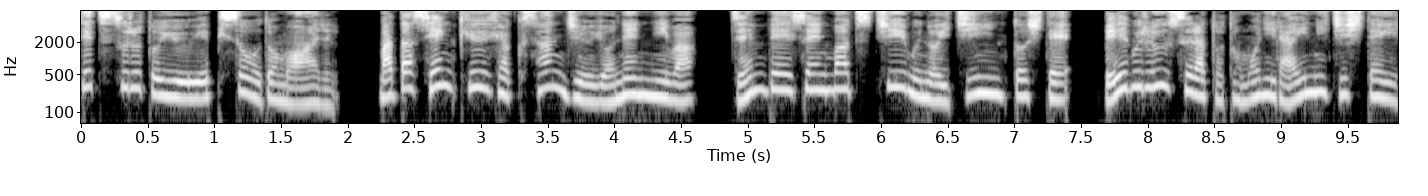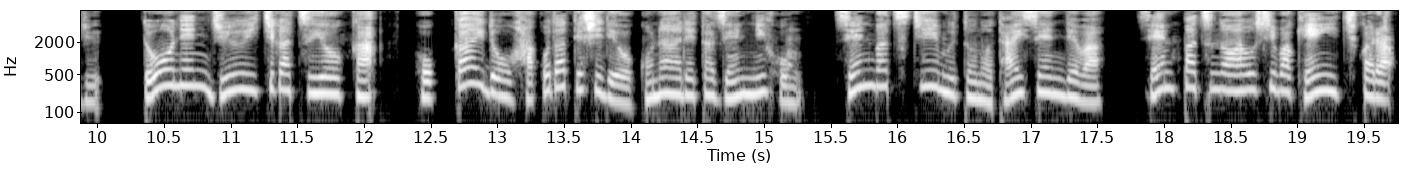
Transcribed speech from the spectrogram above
折するというエピソードもある。また1934年には全米選抜チームの一員としてベーブ・ルースらと共に来日している。同年11月8日、北海道函館市で行われた全日本選抜チームとの対戦では、先発の青柴健一から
